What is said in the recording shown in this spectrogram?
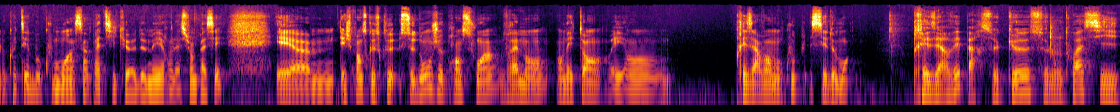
le côté beaucoup moins sympathique de mes relations passées. Et, et je pense que ce, que ce dont je prends soin vraiment en étant et en préservant mon couple, c'est de moi. Préserver parce que, selon toi, si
